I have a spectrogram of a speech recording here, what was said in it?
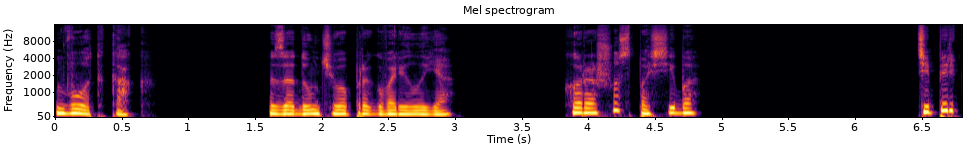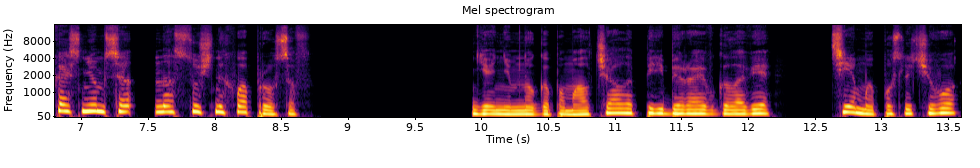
«Вот как», — задумчиво проговорила я. «Хорошо, спасибо. Теперь коснемся насущных вопросов. Я немного помолчала, перебирая в голове темы, после чего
